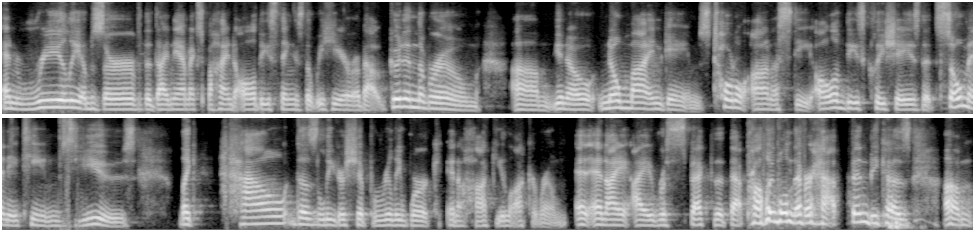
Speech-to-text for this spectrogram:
and really observe the dynamics behind all these things that we hear about good in the room um, you know no mind games total honesty all of these cliches that so many teams use how does leadership really work in a hockey locker room and, and I, I respect that that probably will never happen because um,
